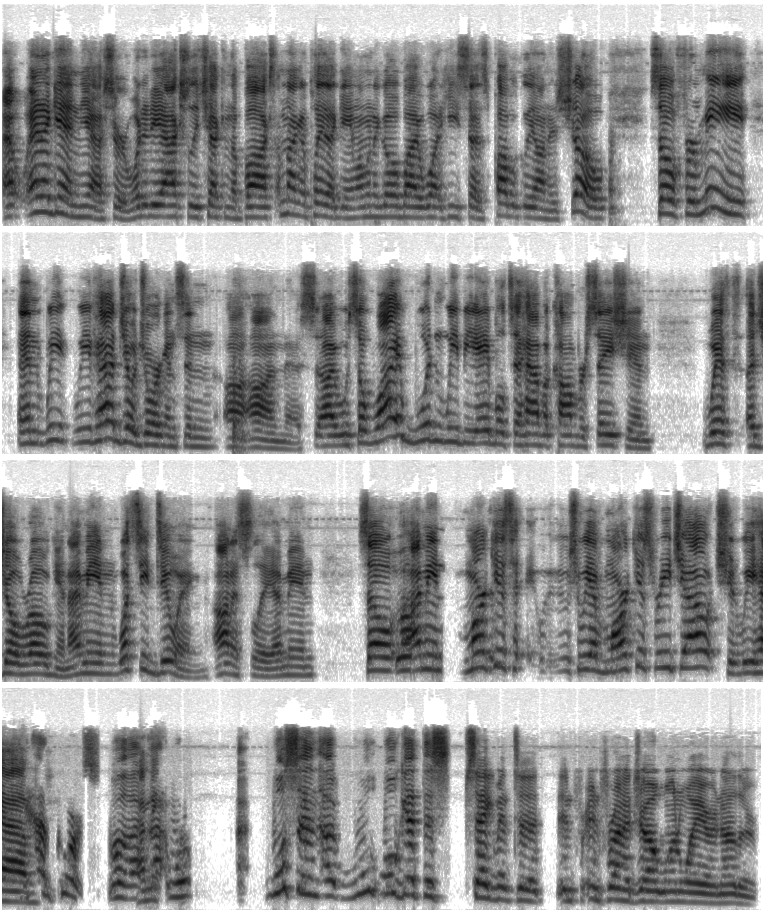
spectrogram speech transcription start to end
uh, and again, yeah, sure. What did he actually check in the box? I'm not going to play that game. I'm going to go by what he says publicly on his show. So for me, and we we've had Jo Jorgensen uh, on this. Uh, so why wouldn't we be able to have a conversation with a Joe Rogan? I mean, what's he doing? Honestly, I mean, so Well- I mean, Marcus, should we have Marcus reach out? Should we have? yeah, of course. Well, I I mean- mean, we'll, we'll send. Uh, we'll, we'll get this segment to in, in front of Joe one way or another.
